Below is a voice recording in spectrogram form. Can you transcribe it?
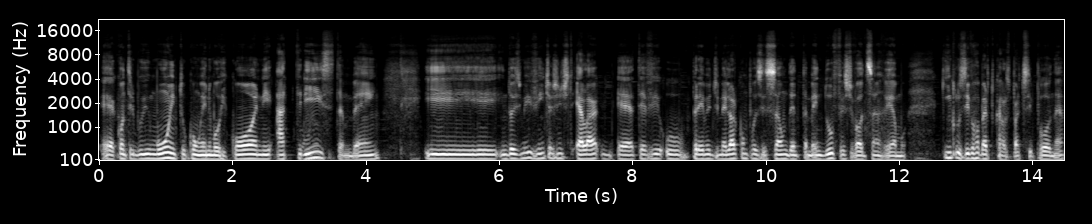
é, contribuiu muito com Ennio Morricone, atriz também. E em 2020 a gente, ela é, teve o prêmio de melhor composição dentro também do Festival de Sanremo, que inclusive o Roberto Carlos participou, né?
